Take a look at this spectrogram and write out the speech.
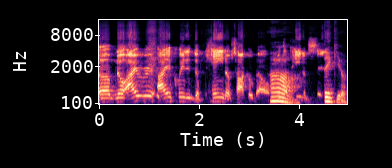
Um, no, I re- I equated the pain of Taco Bell with Ah. the pain of sin. Thank you.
